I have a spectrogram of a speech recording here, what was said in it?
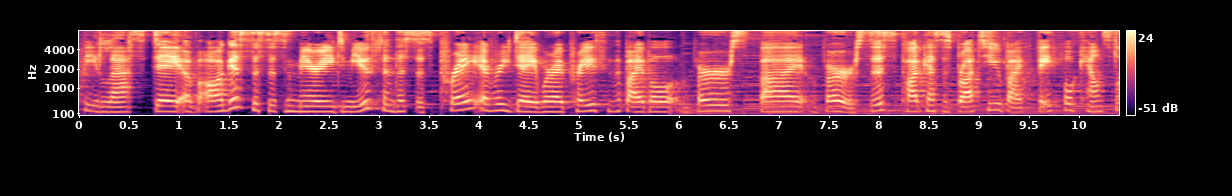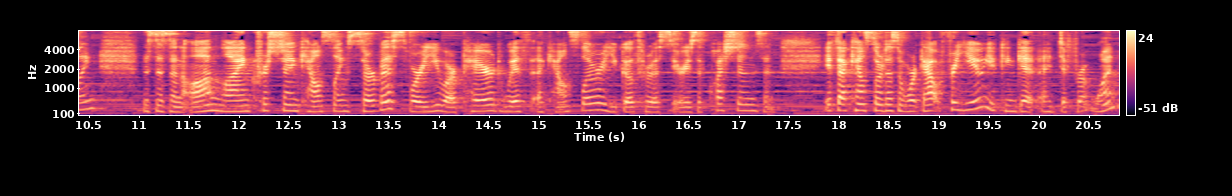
Happy last day of August. This is Mary Demuth, and this is Pray Every Day, where I pray through the Bible verse by verse. This podcast is brought to you by Faithful Counseling. This is an online Christian counseling service where you are paired with a counselor. You go through a series of questions, and if that counselor doesn't work out for you, you can get a different one.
